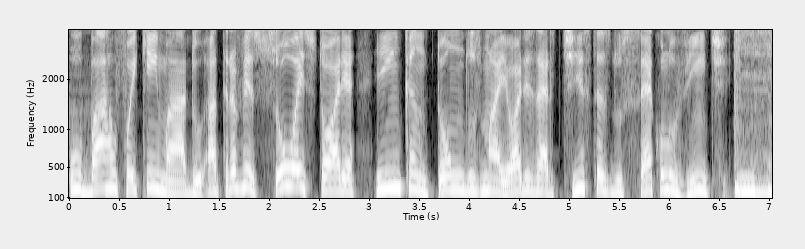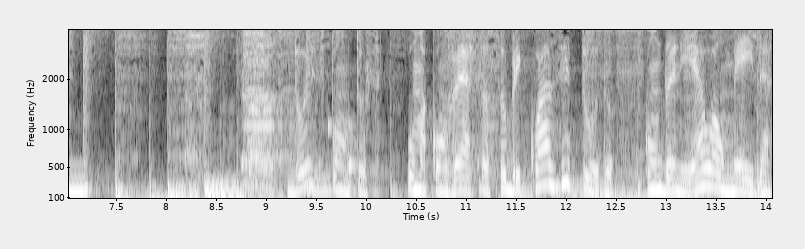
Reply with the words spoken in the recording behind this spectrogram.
o barro foi queimado, atravessou a história e encantou um dos maiores artistas do século XX. Dois pontos. Uma conversa sobre quase tudo com Daniel Almeida.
